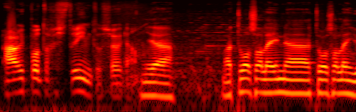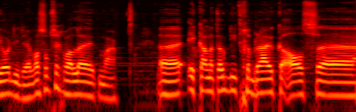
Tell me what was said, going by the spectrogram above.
Harry Potter gestreamd of zo dan. Ja, maar toen was alleen, toen was alleen Jordi er. Was op zich wel leuk, maar eh, ik kan het ook niet gebruiken als. eh,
